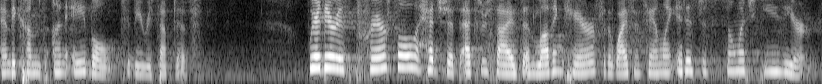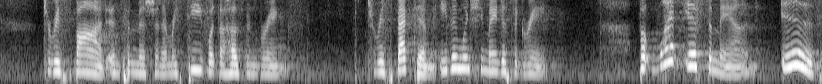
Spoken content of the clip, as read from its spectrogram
and becomes unable to be receptive. Where there is prayerful headship exercised and loving care for the wife and family, it is just so much easier to respond in submission and receive what the husband brings, to respect him, even when she may disagree. But what if the man is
